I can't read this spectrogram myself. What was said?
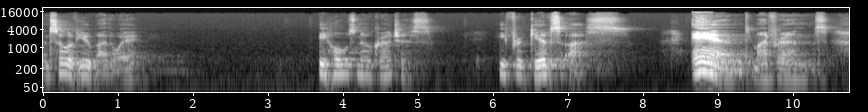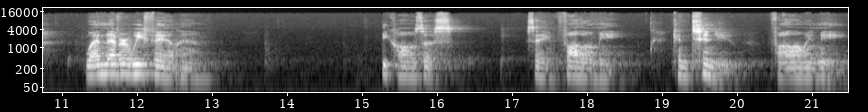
and so have you, by the way. He holds no grudges. He forgives us. And, my friends, whenever we fail him, he calls us saying, Follow me. Continue following me.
